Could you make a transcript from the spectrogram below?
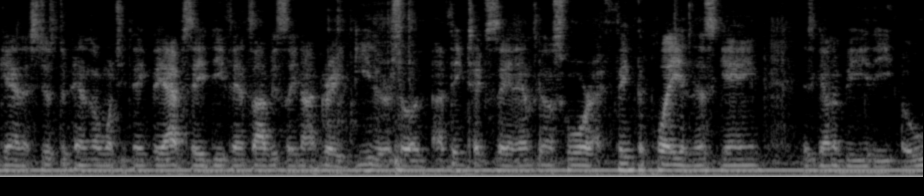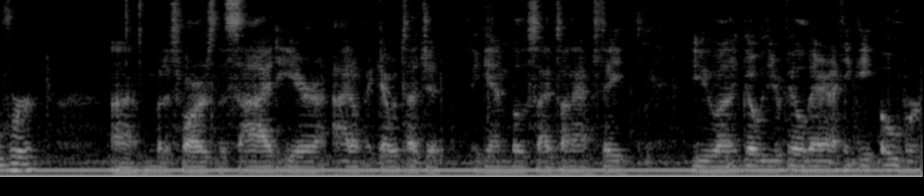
Again, it just depends on what you think. The App State defense obviously not great either, so I think Texas A&M is going to score. I think the play in this game is going to be the over um, but as far as the side here, I don't think I would touch it. Again, both sides on App State. You uh, go with your feel there. I think the over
